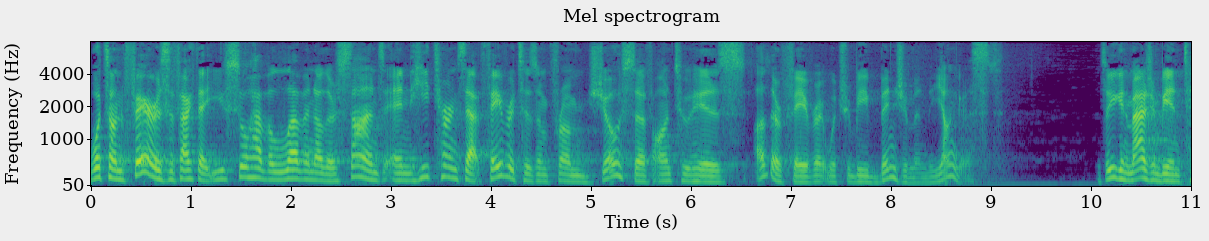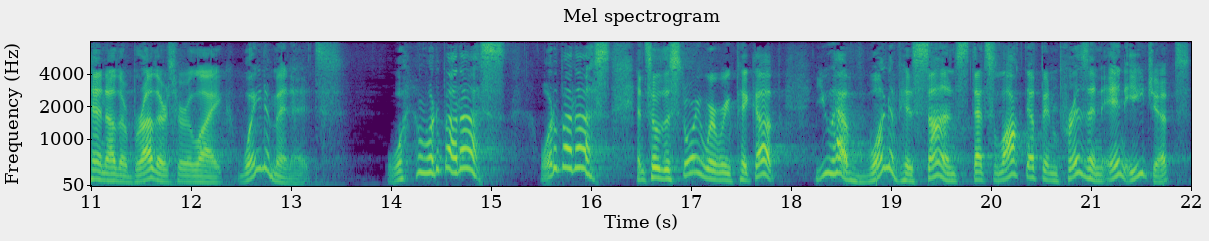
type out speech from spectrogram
What's unfair is the fact that you still have 11 other sons, and he turns that favoritism from Joseph onto his other favorite, which would be Benjamin, the youngest. So you can imagine being 10 other brothers who are like, wait a minute, what, what about us? What about us? And so the story where we pick up, you have one of his sons that's locked up in prison in Egypt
